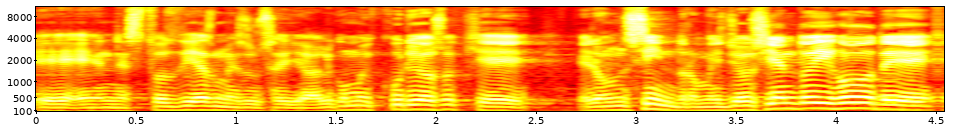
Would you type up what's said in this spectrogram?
eh, en estos días me sucedió algo muy curioso que era un síndrome. Yo siendo hijo de,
